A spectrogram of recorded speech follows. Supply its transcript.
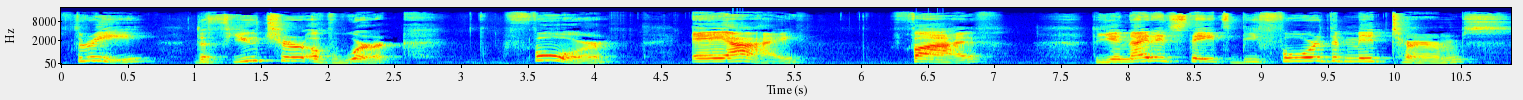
three, the future of work, four, AI, five, the United States before the midterms,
